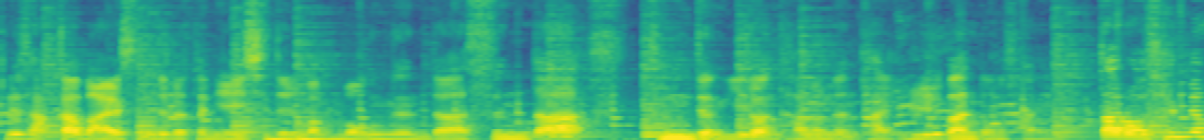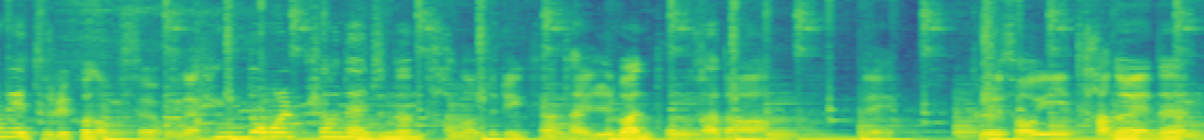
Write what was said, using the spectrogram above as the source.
그래서 아까 말씀드렸던 예시들 막 먹는다, 쓴다 등등 이런 단어는 다 일반 동사예요. 따로 설명해 드릴 건 없어요. 그냥 행동을 표현해 주는 단어들이 그냥 다 일반 동사다. 네. 그래서 이 단어에는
